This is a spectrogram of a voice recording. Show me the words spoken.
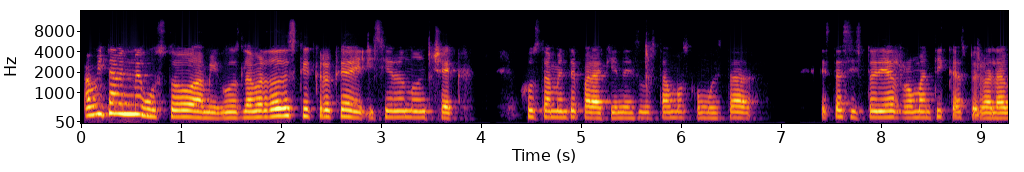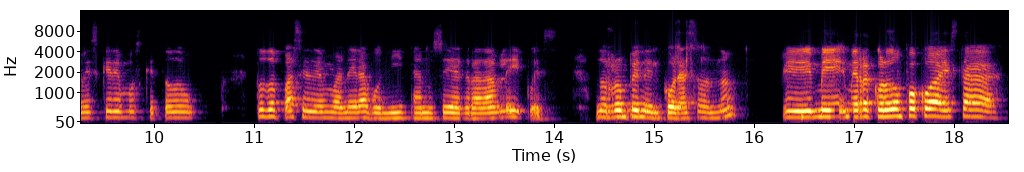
A mí también me gustó, amigos. La verdad es que creo que hicieron un check justamente para quienes gustamos como esta, estas historias románticas, pero a la vez queremos que todo, todo pase de manera bonita, no sé, agradable y pues nos rompen el corazón, ¿no? Eh, me, me, recordó un poco a esta,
